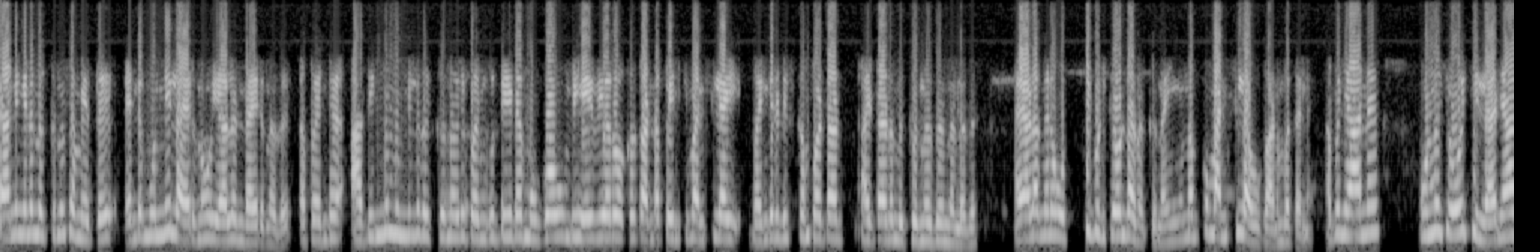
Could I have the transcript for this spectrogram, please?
ഞാനിങ്ങനെ നിൽക്കുന്ന സമയത്ത് എന്റെ മുന്നിലായിരുന്നു ഇയാൾ ഉണ്ടായിരുന്നത്. അപ്പൊ എന്റെ അതിന് മുന്നിൽ നിൽക്കുന്ന ഒരു പെൺകുട്ടിയുടെ മുഖവും ബിഹേവിയറും ഒക്കെ കണ്ടപ്പോൾ എനിക്ക് മനസ്സിലായി ഭയങ്കര ഡിസ്കംഫർട്ട് ആയിട്ടാണ് നിൽക്കുന്നത് എന്നുള്ളത്. അയാൾ അങ്ങനെ ഒട്ടി പിടിച്ചോണ്ടാണ് നിൽക്കുന്നത് നമുക്ക് മനസ്സിലാവും കാണുമ്പോൾ തന്നെ. അപ്പൊ ഞാൻ ഒന്നും ചോദിച്ചില്ല. ഞാൻ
